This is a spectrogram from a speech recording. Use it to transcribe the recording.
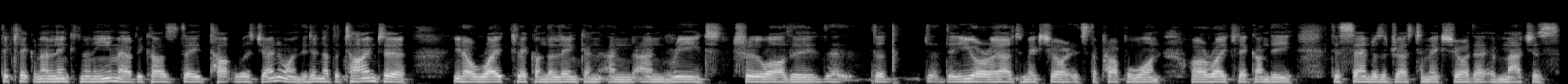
to click on a link in an email because they thought it was genuine. They didn't have the time to, you know, right click on the link and, and, and read through all the, the, the the URL to make sure it's the proper one, or right click on the, the sender's address to make sure that it matches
